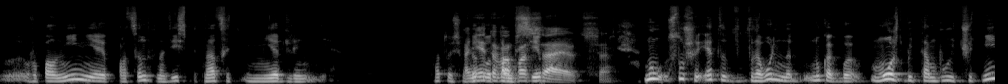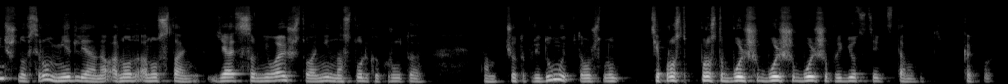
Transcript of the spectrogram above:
э, выполнение процентов на 10-15 медленнее. Да, то есть вот Они это вот этого там все опасаются. Ну, слушай, это довольно, ну, как бы, может быть, там будет чуть меньше, но всё равно медленнее оно оно оно станет. Я сомневаюсь, что они настолько круто там чё-то придумают, потому что, ну, те просто просто больше больше больше придется те там вот как бы,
